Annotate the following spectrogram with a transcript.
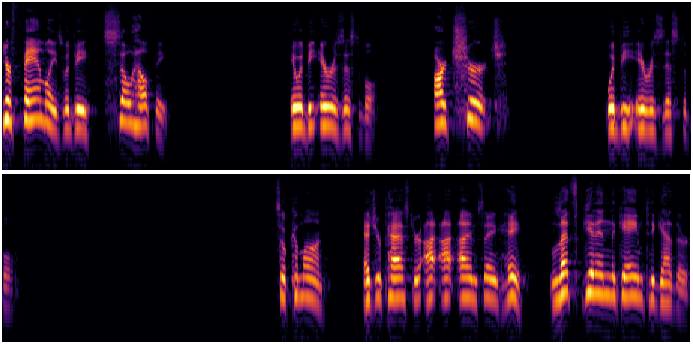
Your families would be so healthy. It would be irresistible. Our church would be irresistible. So come on. As your pastor, I, I, I am saying, hey, let's get in the game together.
